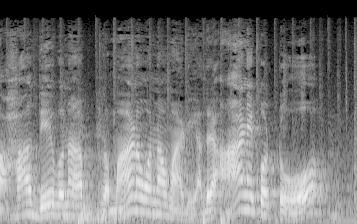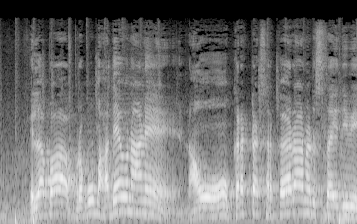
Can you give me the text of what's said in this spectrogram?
ಮಹಾದೇವನ ಪ್ರಮಾಣವನ್ನು ಮಾಡಿ, ಅಂದರೆ ಆಣೆ ಕೊಟ್ಟು ಇಲ್ಲಪ್ಪ, ಪ್ರಭು ಮಹಾದೇವ್ ನಾಣೆ ನಾವು ಕರೆಕ್ಟಾಗಿ ಸರ್ಕಾರ ನಡೆಸ್ತಾ ಇದ್ದೀವಿ.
